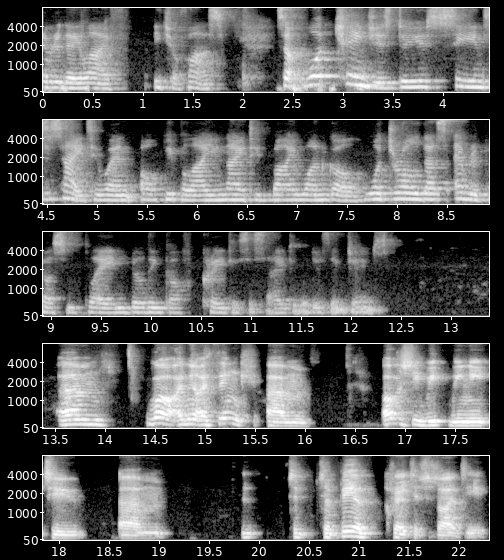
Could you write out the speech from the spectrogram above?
everyday life each of us. So, what changes do you see in society when all people are united by one goal? What role does every person play in building of creative society? What do you think, James? Um, well, I mean, I think um, obviously we, we need to, um, to to be a creative society.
